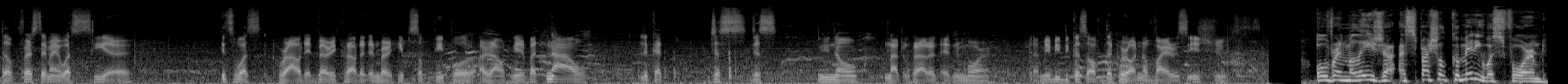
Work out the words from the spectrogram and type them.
the first time I was here, it was crowded, very crowded, and very heaps of people around here. But now, look at just just you know not crowded anymore. Maybe because of the coronavirus issues. Over in Malaysia, a special committee was formed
